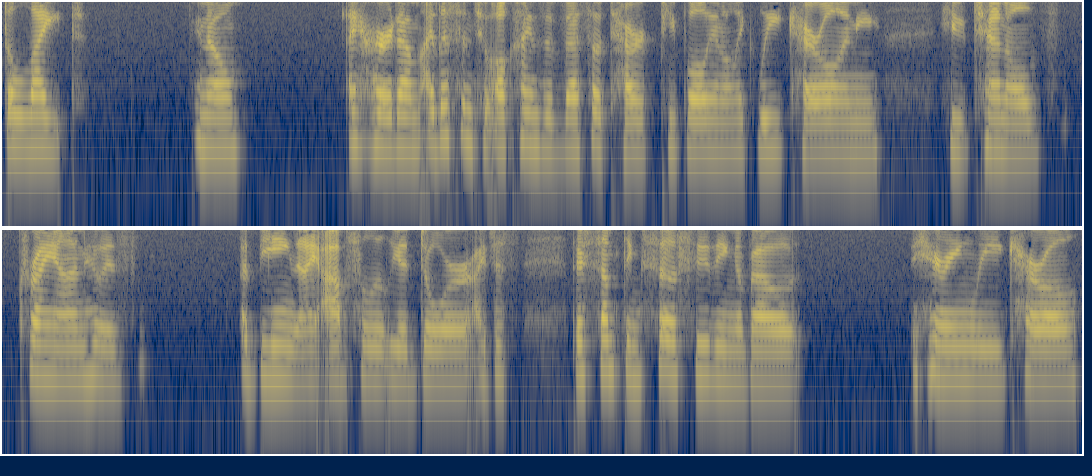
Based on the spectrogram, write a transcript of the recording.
the light, you know, I heard um I listened to all kinds of esoteric people, you know, like Lee Carroll and he he channels Kryon who is a being that I absolutely adore. I just there's something so soothing about hearing Lee Carroll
